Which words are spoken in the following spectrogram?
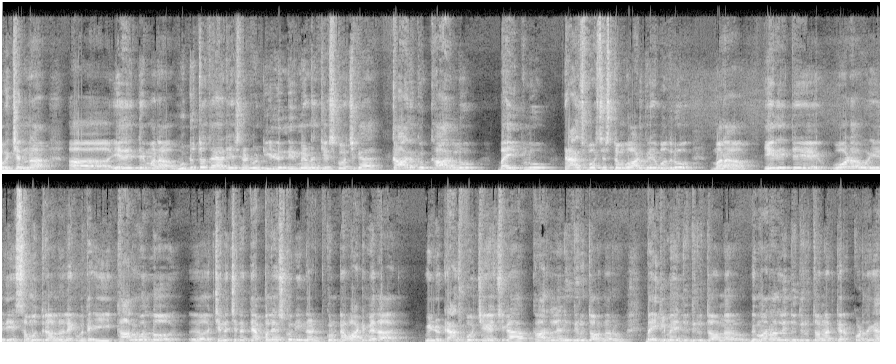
ఒక చిన్న ఏదైతే మన వుడ్తో తయారు చేసినటువంటి ఇల్లు నిర్మాణం చేసుకోవచ్చుగా? కారుకు కార్లు బైక్లు ట్రాన్స్పోర్ట్ సిస్టమ్ వాడుకునే బదులు మన ఏదైతే ఓడ ఏది సముద్రాల్లో లేకపోతే ఈ కాలువల్లో చిన్న చిన్న తెప్పలేసుకొని నడుపుకుంటా వాటి మీద వీళ్ళు ట్రాన్స్పోర్ట్ చేయొచ్చుగా కార్లు ఎందుకు తిరుగుతూ ఉన్నారు బైక్ల మీద ఎందుకు తిరుగుతూ ఉన్నారు విమానాలు ఎందుకు తిరుగుతూ ఉన్నారు తిరగకూడదుగా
